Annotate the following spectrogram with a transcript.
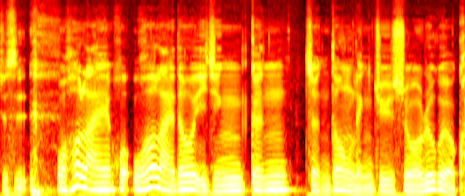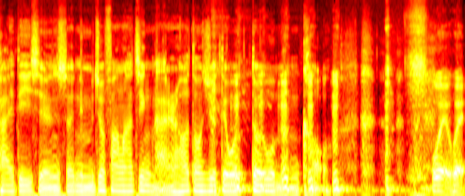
就是 我后来，我我后来都已经跟整栋邻居说，如果有快递先生，你们就放他进来，然后东西就丢我 丢我门口。我也会，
